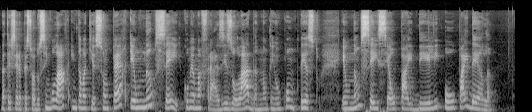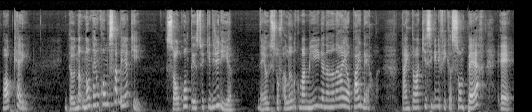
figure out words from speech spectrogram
da terceira pessoa do singular. Então aqui é son père, eu não sei, como é uma frase isolada, não tem o contexto, eu não sei se é o pai dele ou o pai dela. Ok. Então não, não tenho como saber aqui. Só o contexto é que diria. Né? Eu estou falando com uma amiga, não, é o pai dela. Tá? Então aqui significa son père é,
